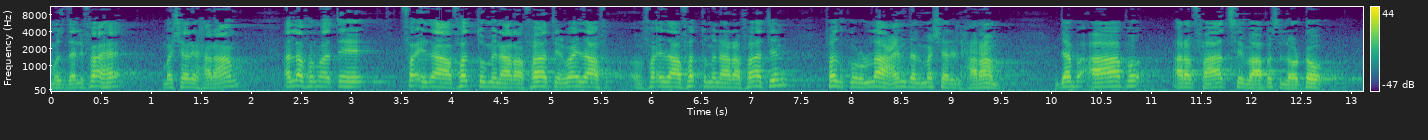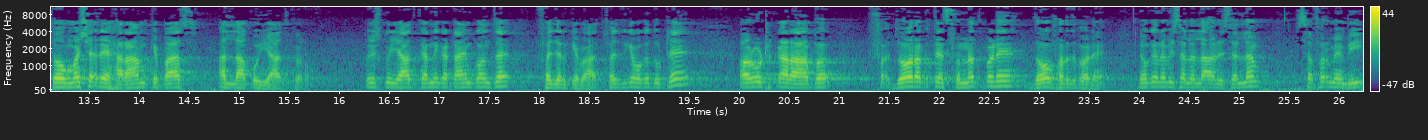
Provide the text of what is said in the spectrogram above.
مزدلفہ ہے مشر حرام۔ اللہ فرماتے ہیں فضا آفت تم عرفات فضا آفت تم عرفات فض کر اللہ عند المشر الحرام۔ جب آپ عرفات سے واپس لوٹو تو مشر حرام کے پاس اللہ کو یاد کرو۔ تو اس کو یاد کرنے کا ٹائم کون سا ہے؟ فجر کے بعد۔ فجر کے وقت اٹھیں اور اٹھ کر آپ دو رکھتے سنت پڑھیں، دو فرض پڑھیں۔ کیونکہ نبی صلی اللہ علیہ وسلم سفر میں بھی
